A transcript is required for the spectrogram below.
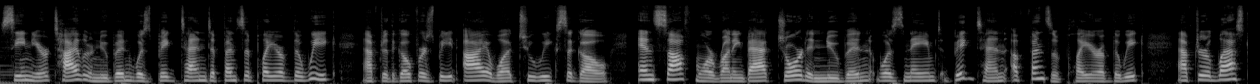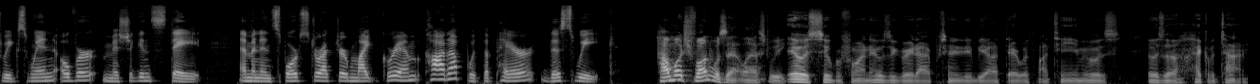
Senior Tyler Nubin was Big Ten Defensive Player of the Week after the Gophers beat Iowa two weeks ago. And sophomore running back Jordan Nubin was named Big Ten Offensive Player of the Week after last week's win over Michigan State. MNN Sports Director Mike Grimm caught up with the pair this week. How much fun was that last week? It was super fun. It was a great opportunity to be out there with my team. It was it was a heck of a time.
